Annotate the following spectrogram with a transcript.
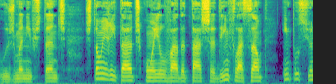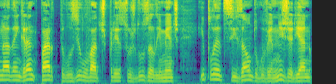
Os manifestantes estão irritados com a elevada taxa de inflação, impulsionada em grande parte pelos elevados preços dos alimentos e pela decisão do governo nigeriano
